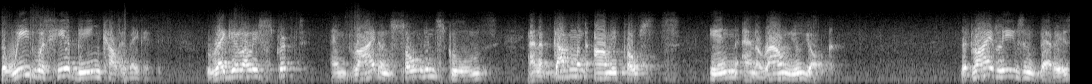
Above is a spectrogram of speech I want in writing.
The weed was here being cultivated, regularly stripped and dried and sold in schools and at government army posts in and around New York. The dried leaves and berries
